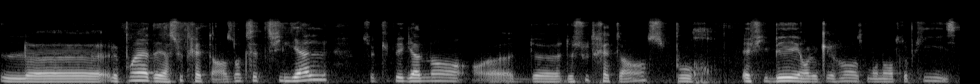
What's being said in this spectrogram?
le, point de la sous-traitance. Donc cette filiale s'occupe également euh, de, sous-traitance pour FIB, en l'occurrence mon entreprise.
